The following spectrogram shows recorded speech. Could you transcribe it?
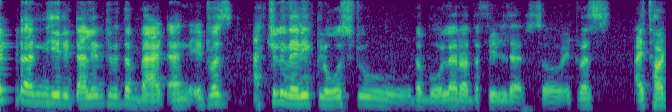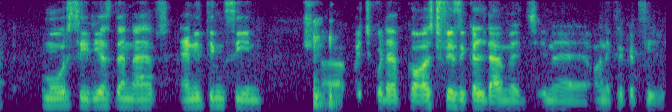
it and he retaliated with the bat, and it was actually very close to the bowler or the fielder. So it was, I thought, more serious than I have anything seen, uh, which could have caused physical damage in a on a cricket field.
